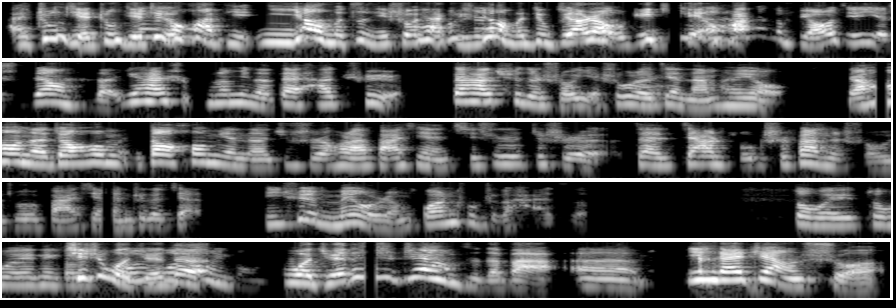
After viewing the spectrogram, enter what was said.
哎，终结终结这个话题，你要么自己说下去，要么就不要让我给你电话。他那个表姐也是这样子的，一开始拼了命的带她去，带她去的时候也是为了见男朋友。然后呢，到后面到后面呢，就是后来发现，其实就是在家族吃饭的时候，就会发现这个家的确没有人关注这个孩子。作为作为那个，其实我觉得，我觉得是这样子的吧，嗯，应该这样说。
